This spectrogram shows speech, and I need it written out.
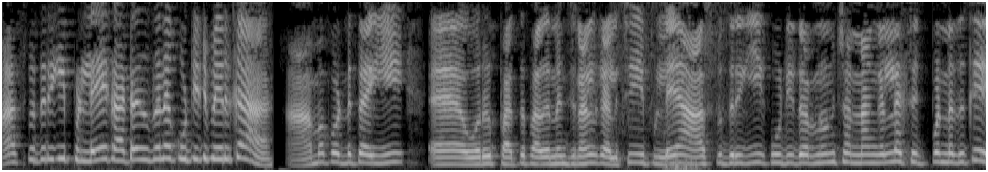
ஆஸ்பத்திரிக்கு பிள்ளைய காட்டுறது தானே கூட்டிட்டு போயிருக்கா? ஆமா கொண்டு தாயி. ஒரு பத்து பதினஞ்சு நாள் கழிச்சு பிள்ளைய ஆஸ்பத்திரிக்கு கூட்டிட்டு வரணும்னு சொன்னாங்கல்ல செக் பண்ணதுக்கு.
